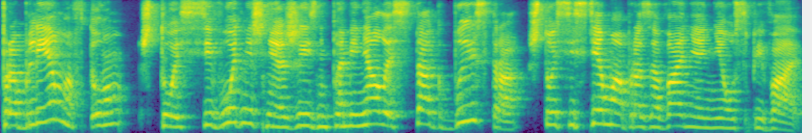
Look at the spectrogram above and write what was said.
Проблема в том, что сегодняшняя жизнь поменялась так быстро, что система образования не успевает.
